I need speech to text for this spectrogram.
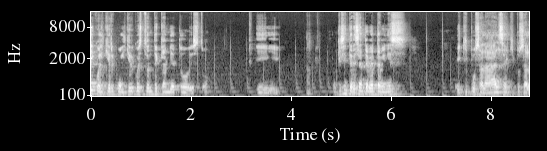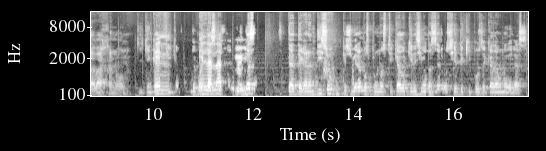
y cualquier, cualquier cuestión te cambia todo esto. Y lo que es interesante ver también es equipos a la alza, equipos a la baja, ¿no? Y quién califica. En cuentas, te, te garantizo que si hubiéramos pronosticado quiénes iban a ser los siete equipos de cada una de las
